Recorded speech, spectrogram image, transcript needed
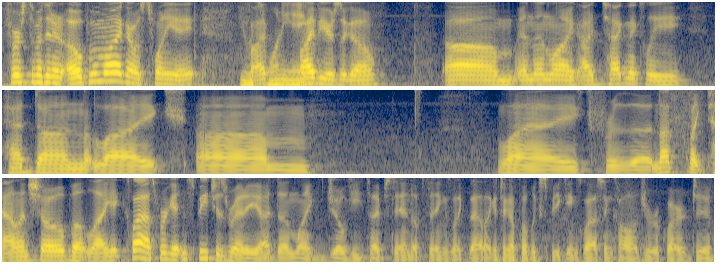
First time I did an open mic, I was 28. You were five, 28. five years ago um and then like i technically had done like um like for the not like talent show but like at class we're getting speeches ready. I'd done like jokey type stand-up things like that. Like i took a public speaking class in college you're required to.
